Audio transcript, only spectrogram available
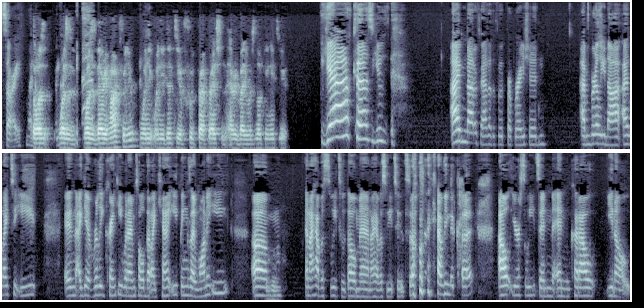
Sorry. So was was it was it very hard for you when you when you did your food preparation? Everybody was looking at you. Yeah, cause you. I'm not a fan of the food preparation. I'm really not. I like to eat, and I get really cranky when I'm told that I can't eat things I want to eat. Um, mm-hmm. And I have a sweet tooth. Oh man, I have a sweet tooth. So like having to cut out your sweets and and cut out you know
